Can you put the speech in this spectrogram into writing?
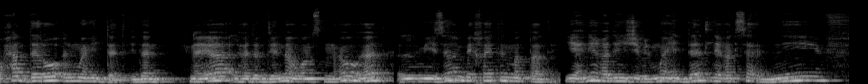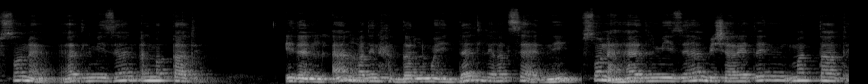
أحضر المعدات. إذا حنايا الهدف ديالنا هو نصنعو هاد الميزان بخيط مطاطي. يعني غادي نجيب المعدات اللي غتساعدني في صنع هاد الميزان المطاطي اذا الآن غادي نحضر المعدات اللي غتساعدني في صنع هذا الميزان بشريط مطاطي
